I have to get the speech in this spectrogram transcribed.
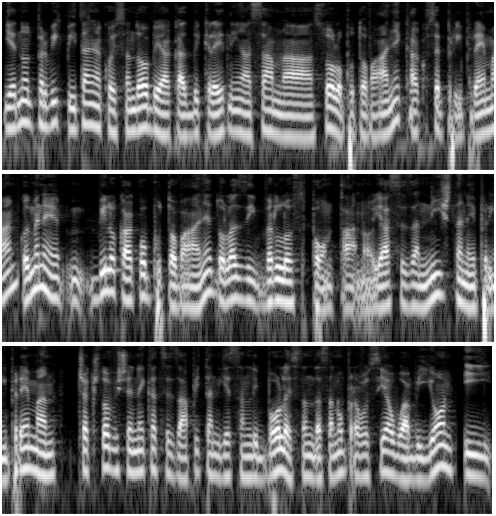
Jedno od prvih pitanja koje sam dobio kad bi kretnija sam na solo putovanje, kako se pripremam. Kod mene bilo kakvo putovanje dolazi vrlo spontano. Ja se za ništa ne pripremam. Čak što više nekad se zapitan jesam li bolestan da sam upravo sija u avion i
